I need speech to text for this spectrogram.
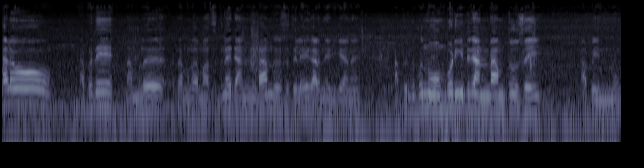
ഹലോ. അപ്പോൾ ഇതേ നമ്മൾ റമദാൻ മാസത്തിന്റെ രണ്ടാം ദിവസത്തിലേക്ക് കടന്നിരിക്കുകയാണ്. അപ്പോൾ ഇന്നിപ്പോൾ നോമ്പ് രണ്ടാമത്തെ ദിവസമായി. അപ്പോൾ ഇന്നും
